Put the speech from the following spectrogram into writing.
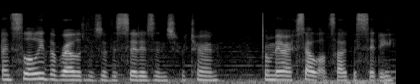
and slowly the relatives of the citizens returned from their cell outside the city.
